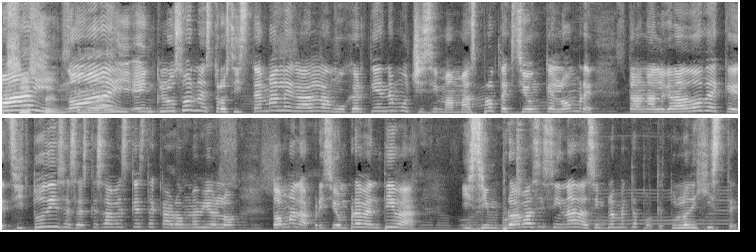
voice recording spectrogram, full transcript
No hay, existe. no, Es que no hay. hay. E incluso en nuestro sistema legal la mujer tiene muchísima más protección que el hombre. Tan al grado de que si tú dices, es que sabes que este cabrón me violó, toma la prisión preventiva. Y sin pruebas y sin nada, simplemente porque tú lo dijiste.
